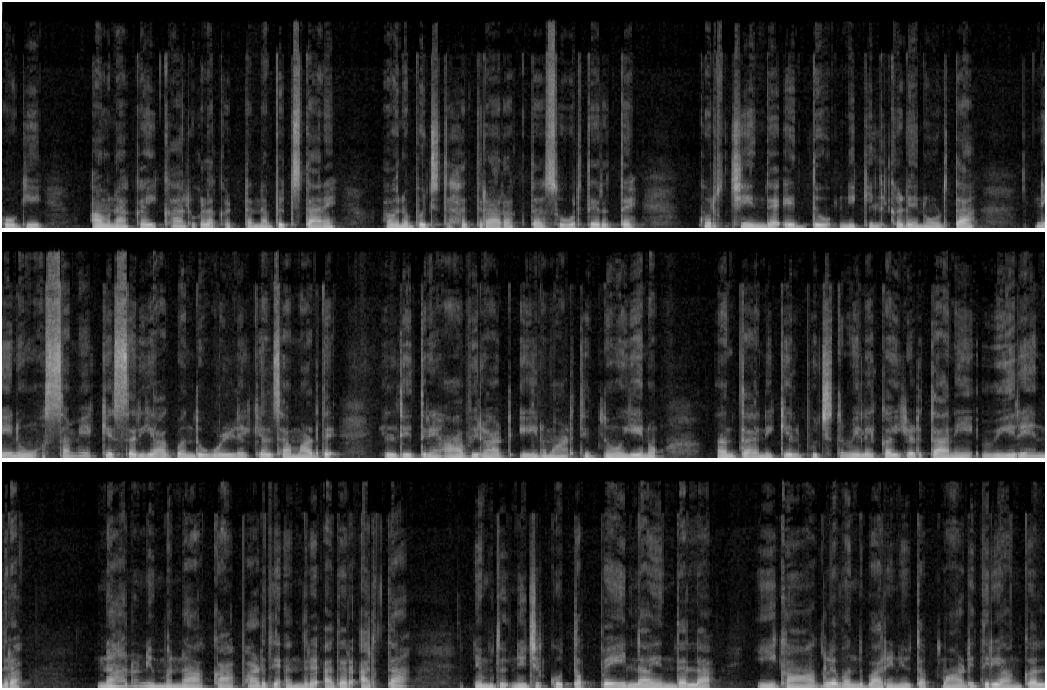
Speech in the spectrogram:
ಹೋಗಿ ಅವನ ಕೈಕಾಲುಗಳ ಕಟ್ಟನ್ನು ಬಿಚ್ತಾನೆ ಅವನ ಭುಜದ ಹತ್ರ ರಕ್ತ ಸೋರ್ತಿರುತ್ತೆ. ಕುರ್ಚಿಯಿಂದ ಎದ್ದು ನಿಖಿಲ್ ಕಡೆ ನೋಡ್ತಾ, ನೀನು ಸಮಯಕ್ಕೆ ಸರಿಯಾಗಿ ಒಂದು ಒಳ್ಳೆ ಕೆಲಸ ಮಾಡಿದೆ. ಇಲ್ದಿದ್ರೆ ಆ ವಿರಾಟ್ ಏನು ಮಾಡ್ತಿದ್ನೋ ಏನೋ ಅಂತ ನಿಖಿಲ್ ಭುಜದ ಮೇಲೆ ಕೈ ಇಡ್ತಾನೆ ವೀರೇಂದ್ರ. ನಾನು ನಿಮ್ಮನ್ನು ಕಾಪಾಡಿದೆ ಅಂದರೆ ಅದರ ಅರ್ಥ? ನಿಮ್ಮದು ನಿಜಕ್ಕೂ ತಪ್ಪೇ ಇಲ್ಲ ಎಂದಲ್ಲ. ಈಗಾಗಲೇ ಒಂದು ಬಾರಿ ನೀವು ತಪ್ಪು ಮಾಡಿದ್ದೀರಿ ಅಂಕಲ್.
